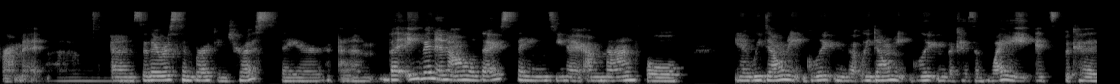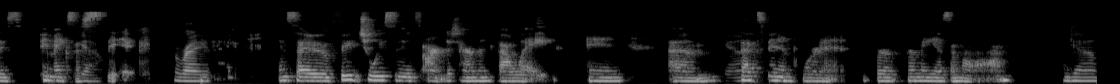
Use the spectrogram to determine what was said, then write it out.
from it. Um, so there was some broken trust there. Um, but even in all of those things, you know, I'm mindful, you know, we don't eat gluten, but we don't eat gluten because of weight. It's because it makes us yeah. sick. Right. You know? And so food choices aren't determined by weight. And um, yeah. that's been important for, for me as a mom. Yeah.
